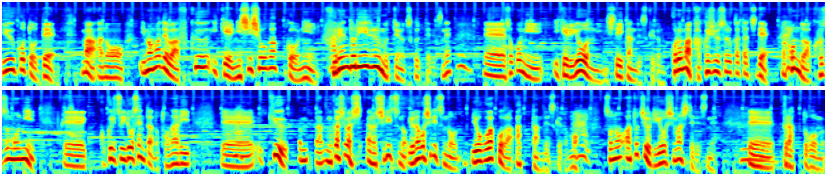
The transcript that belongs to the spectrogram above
いうことで、まあ、あの今までは福池西小学校にフレンドリールームっていうのを作ってですね、うんえーそこに行けるようにしていたんですけどもこれをまあ拡充する形で、まあはい今度はくずもに、えー国立医療センターの隣、えー旧あ昔はしあの私立の米子市立の養護学校があったんですけども、はい。その跡地を利用しましてですね、えープラットフォーム、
